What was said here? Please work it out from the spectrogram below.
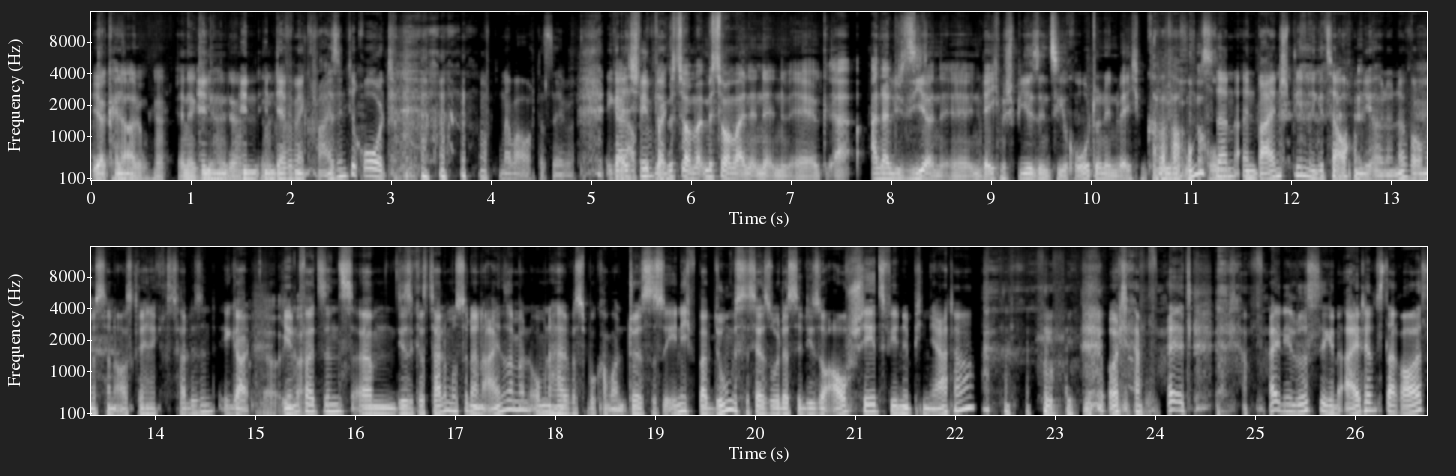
ja, keine in, Ahnung. Ja. Energie in, halt. Ja. In, in Devil May Cry sind die rot. aber auch dasselbe. Egal, ja, auf jeden Fall. Müssen wir mal, müssen wir mal in, in, äh, analysieren, äh, in welchem Spiel sind sie rot und in welchem grün. Aber warum es dann in beiden Spielen, da geht es ja auch um die Hölle, ne? Warum es dann ausgerechnet Kristalle sind? Egal. Ja, Jedenfalls sind es, ähm, diese Kristalle musst du dann einsammeln, um halt was zu bekommen. Und das ist so ähnlich, bei Doom ist es ja so, dass du die so aufschälst wie eine Pinata. und dann, fällt, dann fallen die lustigen Items daraus.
